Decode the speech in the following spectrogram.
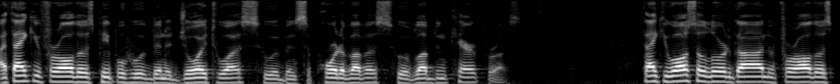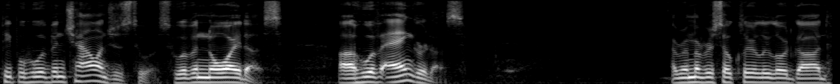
I thank you for all those people who have been a joy to us, who have been supportive of us, who have loved and cared for us. Thank you also, Lord God, for all those people who have been challenges to us, who have annoyed us, uh, who have angered us. I remember so clearly, Lord God,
